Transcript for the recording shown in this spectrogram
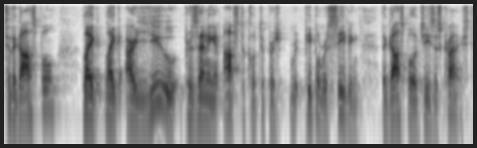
to the gospel? Like, like, are you presenting an obstacle to per- people receiving the gospel of Jesus Christ?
